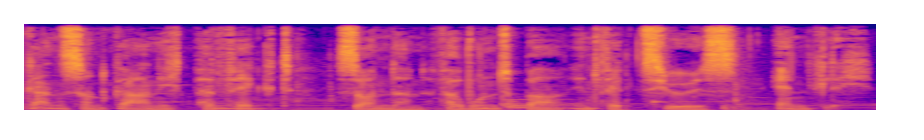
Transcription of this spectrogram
ganz und gar nicht perfekt, sondern verwundbar, infektiös, endlich.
